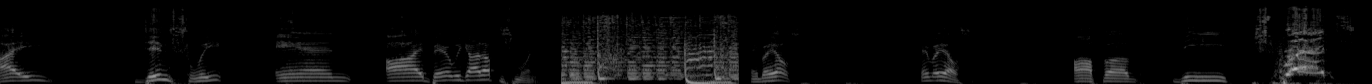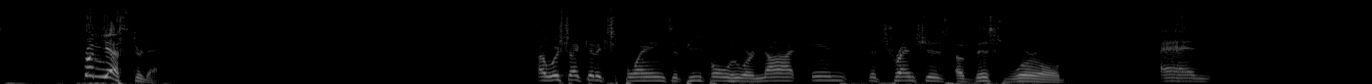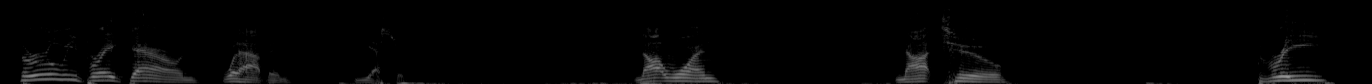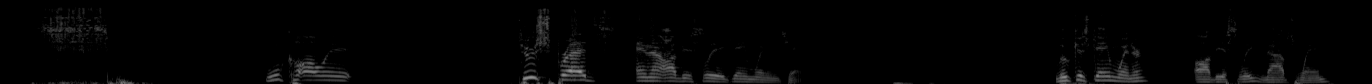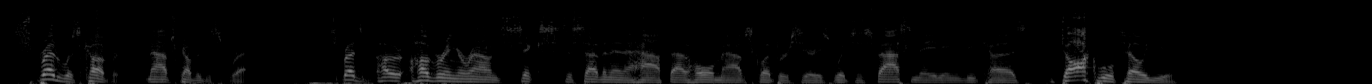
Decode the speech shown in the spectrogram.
I didn't sleep and I barely got up this morning. Anybody else? Anybody else? Off of the spreads from yesterday. I wish I could explain to people who are not in the trenches of this world and thoroughly break down what happened yesterday. Not one, not two, three, we'll call it two spreads and obviously a game winning change. Luka's game winner, obviously, Mavs win. Spread was covered. Mavs covered the spread. Spread's hovering around six to seven and a half, that whole Mavs Clippers series, which is fascinating because Doc will tell you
